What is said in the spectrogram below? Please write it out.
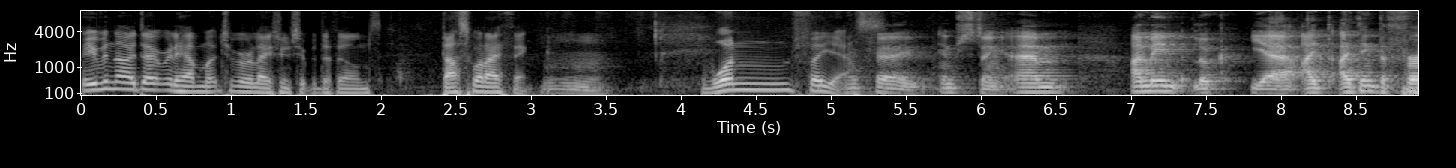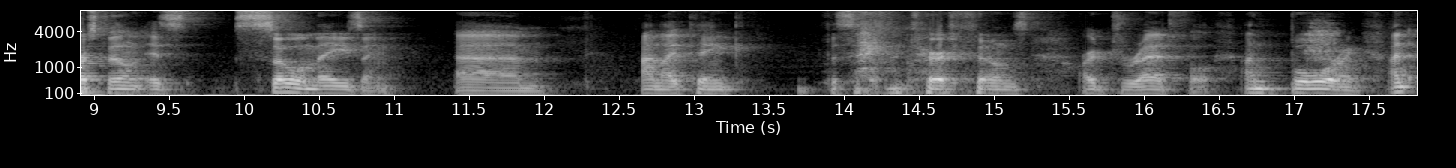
even though I don't really have much of a relationship with the films, that's what I think. One for yes. Okay, interesting. Um, I mean, look, yeah, I, I think the first film is so amazing, um, and I think the second and third films are dreadful and boring. And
